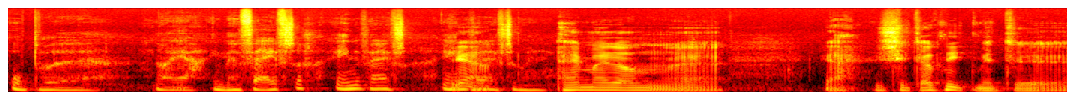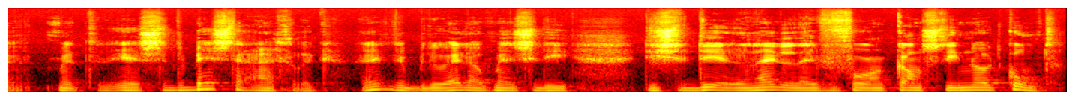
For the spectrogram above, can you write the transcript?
op nou ja, ik ben 50, 51, 51 ja. Hey, maar dan, ja, je zit ook niet met, uh, met de eerste de beste eigenlijk. Hè? Ik bedoel, heel ook mensen die, die studeren hun hele leven voor een kans die nooit komt.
